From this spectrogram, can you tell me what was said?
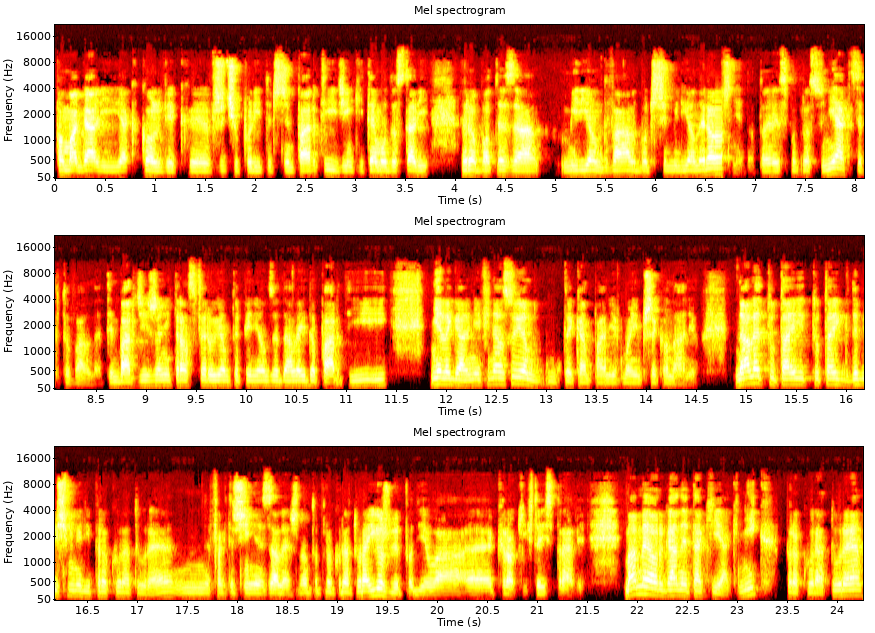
pomagali jakkolwiek w życiu politycznym partii i dzięki temu dostali robotę za milion, dwa albo trzy miliony rocznie. No to jest po prostu nieakceptowalne. Tym bardziej, że oni transferują te pieniądze dalej do partii i nielegalnie finansują te kampanie w moim przekonaniu. No ale tutaj, tutaj gdybyśmy mieli prokuraturę mm, faktycznie niezależną, to prokuratura już by podjęła e, kroki w tej sprawie. Mamy organy takie jak NIK, prokuraturę,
